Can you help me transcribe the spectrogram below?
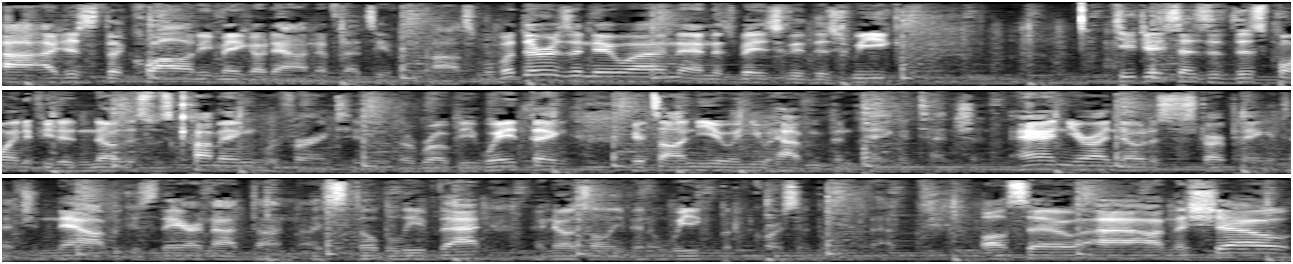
I just, the quality may go down if that's even possible. But there is a new one, and it's basically this week. TJ says at this point, if you didn't know this was coming, referring to the Roe v. Wade thing, it's on you and you haven't been paying attention. And you're on notice to start paying attention now because they are not done. I still believe that. I know it's only been a week, but of course I believe that. Also, uh, on the show,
